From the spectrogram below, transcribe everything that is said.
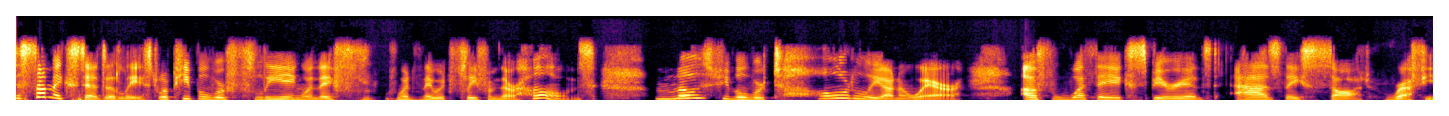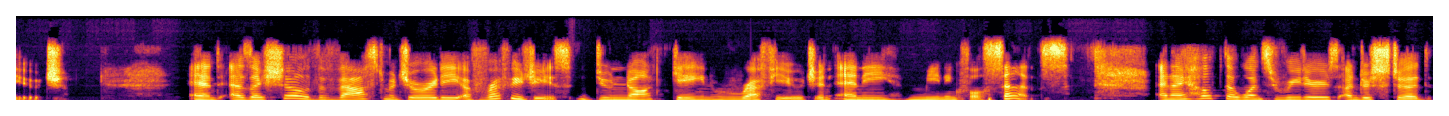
to some extent at least, where people were fleeing when they when they would flee from their homes. Most people were totally unaware of what they experienced as they sought refuge. And as I show, the vast majority of refugees do not gain refuge in any meaningful sense. And I hope that once readers understood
